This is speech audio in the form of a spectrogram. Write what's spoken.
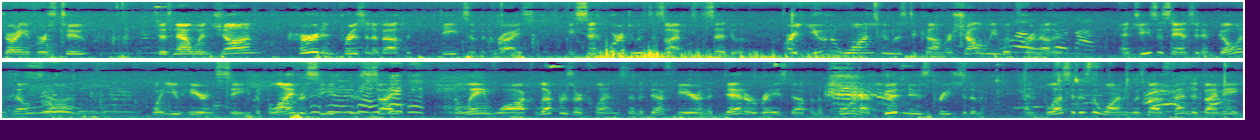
Starting in verse 2, it says, Now when John heard in prison about the deeds of the Christ, he sent word to his disciples and said to him, Are you the one who is to come, or shall we look for another? And Jesus answered him, Go and tell John what you hear and see. The blind receive their sight, and the lame walk, lepers are cleansed, and the deaf hear, and the dead are raised up, and the poor have good news preached to them, and blessed is the one who is not offended by me.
